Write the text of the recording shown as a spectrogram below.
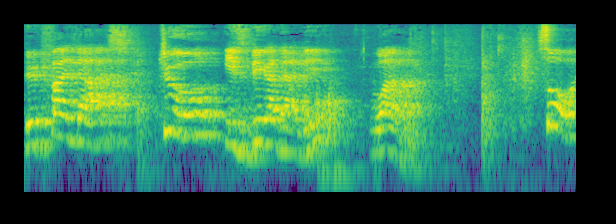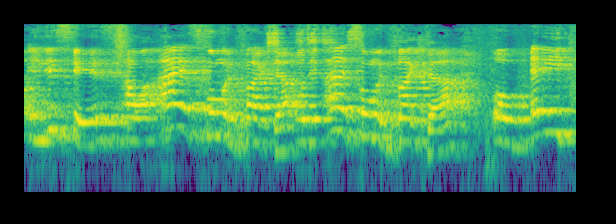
You'll find that 2 is bigger than 1. So in this case, our highest common factor, or the highest common factor of 8,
